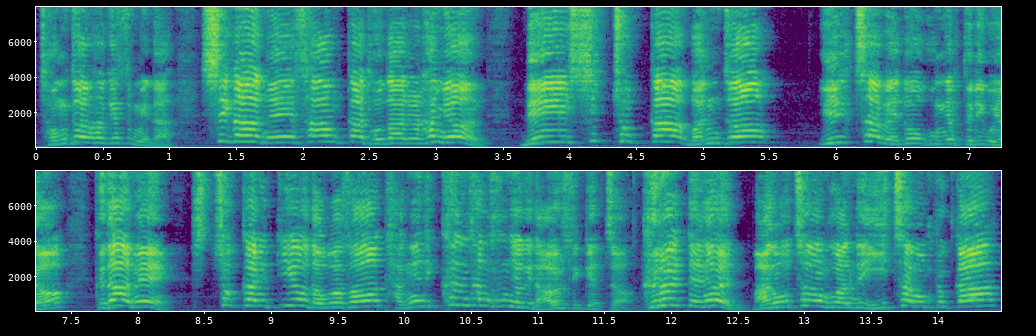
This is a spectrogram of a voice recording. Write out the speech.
정정하겠습니다. 시간에 상한가 도달을 하면 내일 시초가 먼저 1차 매도 공략 드리고요. 그 다음에 시초가를 뛰어넘어서 당연히 큰 상승력이 나올 수 있겠죠. 그럴 때는 15,000원 구간대 2차 목표가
